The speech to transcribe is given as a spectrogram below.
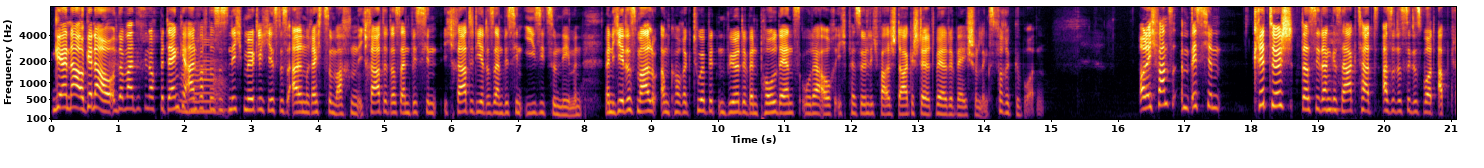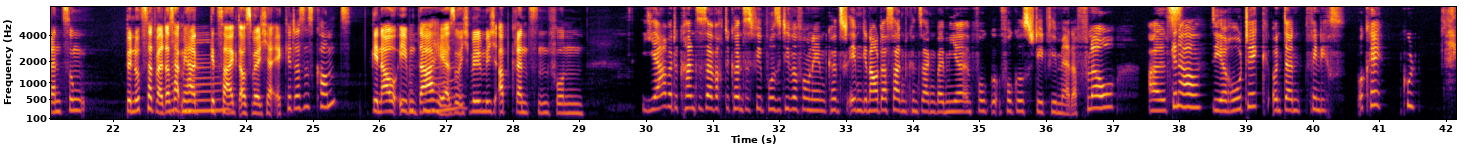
Genau, genau. Und da meinte sie noch, bedenke mhm. einfach, dass es nicht möglich ist, es allen recht zu machen. Ich rate das ein bisschen, ich rate dir, das ein bisschen easy zu nehmen. Wenn ich jedes Mal um Korrektur bitten würde, wenn Pole Dance oder auch ich persönlich falsch dargestellt werde, wäre ich schon längst verrückt geworden. Und ich fand es ein bisschen kritisch, dass sie dann mhm. gesagt hat, also dass sie das Wort Abgrenzung benutzt hat, weil das mhm. hat mir halt mhm. gezeigt, aus welcher Ecke das es kommt. Genau eben mhm. daher. So, ich will mich abgrenzen von. Ja, aber du kannst es einfach, du kannst es viel positiver formulieren, du könntest eben genau das sagen. Du könntest sagen, bei mir im Fokus steht viel mehr der Flow als genau. die Erotik. Und dann finde ich es okay, cool.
